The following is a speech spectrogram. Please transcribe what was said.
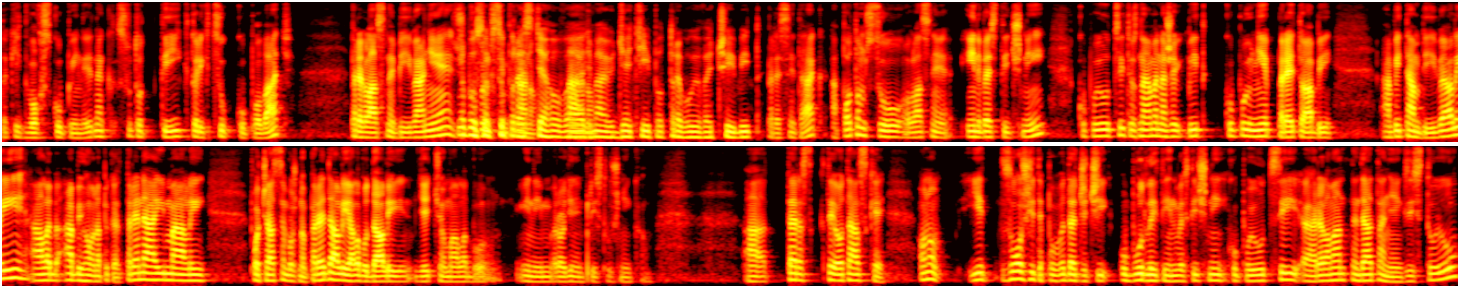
takých dvoch skupín. Jednak sú to tí, ktorí chcú kupovať pre vlastné bývanie. Lebo sa chcú presťahovať, áno, majú deti, potrebujú väčší byt. Presne tak. A potom sú vlastne investiční kupujúci. To znamená, že byt kupujú nie preto, aby, aby tam bývali, ale aby ho napríklad prenajímali, počasie možno predali alebo dali deťom alebo iným rodinným príslušníkom. A teraz k tej otázke. Ono, je zložité povedať, že či ubudli tí investiční kupujúci. Relevantné dáta neexistujú,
